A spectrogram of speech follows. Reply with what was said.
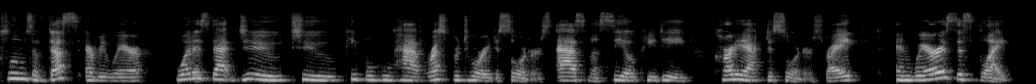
plumes of dust everywhere, what does that do to people who have respiratory disorders, asthma, COPD, cardiac disorders, right? And where is this blight?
